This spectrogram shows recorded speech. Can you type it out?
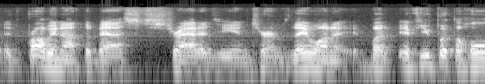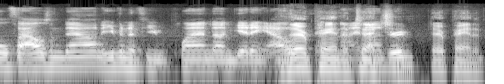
it's probably not the best strategy in terms they want to. But if you put the whole thousand down, even if you planned on getting out, They're paying attention. They're paying attention.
